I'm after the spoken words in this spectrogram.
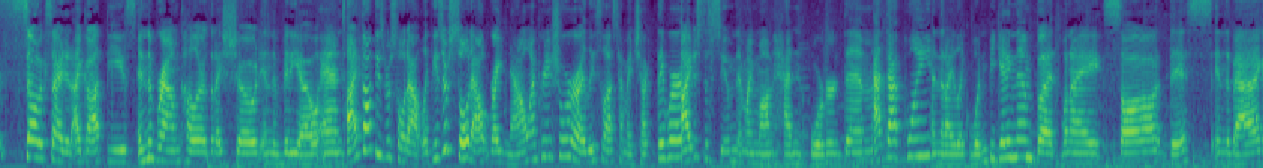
am so excited. I got these in the brown color that I showed in the video and I thought these were sold out. Like these are sold out right now, I'm pretty sure, or at least the last time I checked they were. I just assumed that my mom hadn't ordered them at that point and that I like wouldn't be getting them, but when I saw this in the bag,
